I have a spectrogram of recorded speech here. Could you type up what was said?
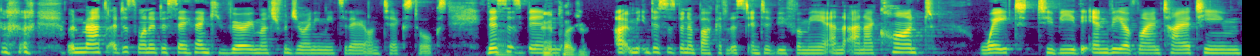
but Matt, I just wanted to say thank you very much for joining me today on Tex Talks. This has Been a pleasure. I mean, this has been a bucket list interview for me, and and I can't wait to be the envy of my entire team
